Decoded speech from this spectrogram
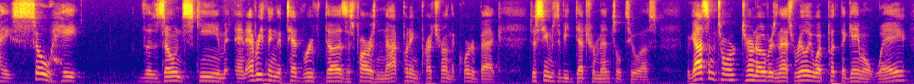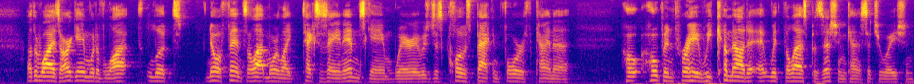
I so hate the zone scheme and everything that Ted Roof does as far as not putting pressure on the quarterback just seems to be detrimental to us. We got some tor- turnovers, and that's really what put the game away. Otherwise, our game would have lot, looked, no offense, a lot more like Texas A&M's game, where it was just close back and forth, kind of ho- hope and pray we come out with the last possession kind of situation.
